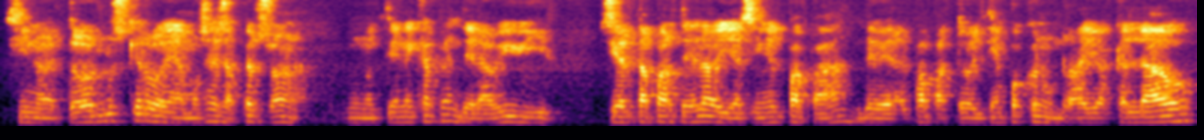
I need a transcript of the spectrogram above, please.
sino de todos los que rodeamos a esa persona. Uno tiene que aprender a vivir cierta parte de la vida sin el papá, de ver al papá todo el tiempo con un rayo acá al lado,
